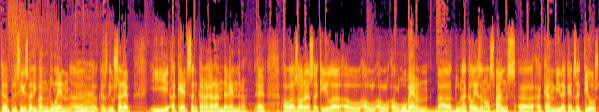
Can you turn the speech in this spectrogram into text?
que al principi es va dir banc dolent, eh, uh mhm. -huh. que, que es diu Sareb, i aquests s'encarregaran de vendre. Eh? Aleshores, aquí la, el, el, el, el govern va donar calés en els bancs eh, a canvi d'aquests actius,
